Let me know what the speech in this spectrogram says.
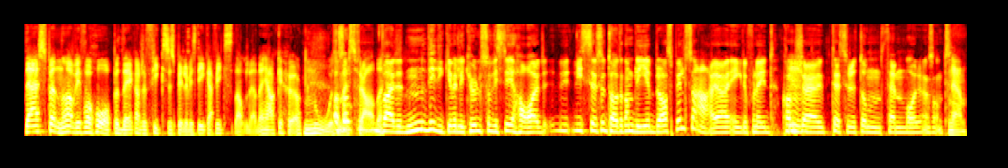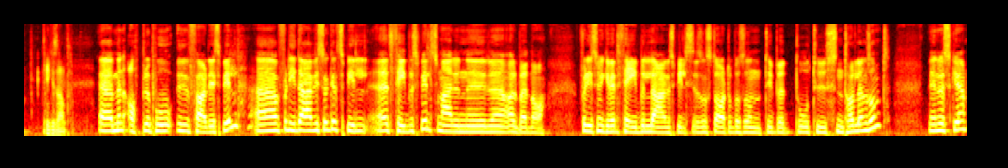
det er spennende. da Vi får håpe det kanskje fikser spillet hvis det ikke er fikset allerede. Jeg har ikke hørt noe som helst fra det. Altså, Verden virker veldig kul, så hvis, de har, hvis resultatet kan bli et bra spill, så er jeg egentlig fornøyd. Kanskje jeg tester ut om fem år eller noe sånt. Ja, ikke sant? Eh, Men apropos uferdige spill, eh, fordi det er visstnok et, spill- et Fable-spill som er under arbeid nå. For de som ikke vet, Fable er en spillserie som starter på sånn type 2000-tallet eller noe sånt. Men jeg husker.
